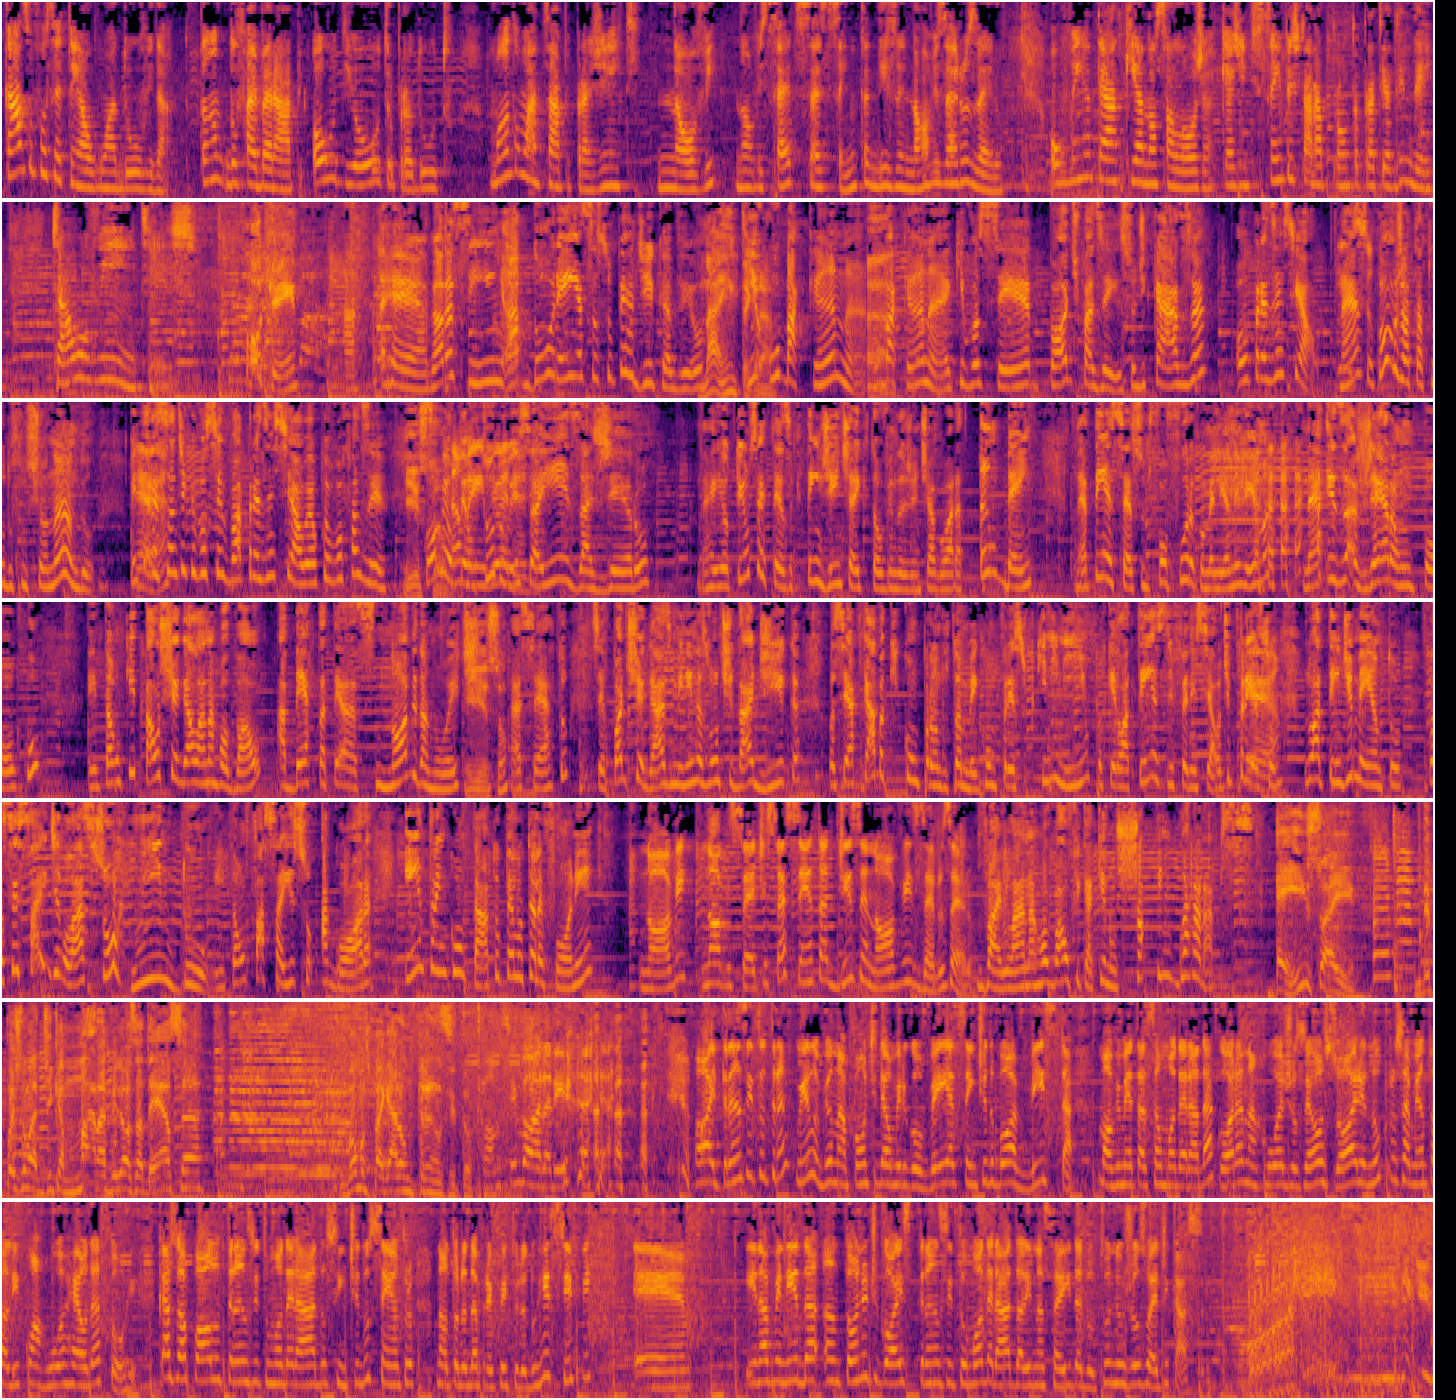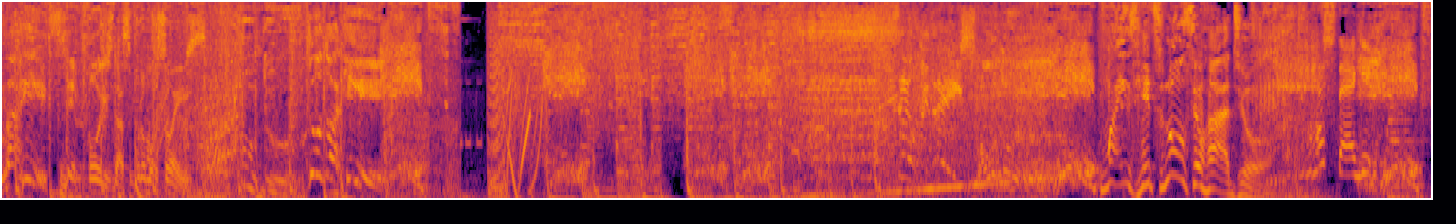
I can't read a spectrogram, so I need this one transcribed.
Caso você tenha alguma dúvida, tanto do Fiber Up ou de outro produto, manda um WhatsApp pra gente, 99760 1900. Ou vem até aqui a nossa loja, que a gente sempre estará pronta para te atender. Tchau, ouvintes! Ok. É, agora sim, adorei essa super dica, viu? Na íntegra. E o bacana, Ah. o bacana é que você pode fazer isso de casa ou presencial, né? Isso. Como já tá tudo funcionando. Interessante é. que você vá presencial, é o que eu vou fazer. Isso. Como eu Também, tenho tudo viu, isso aí, exagero, né? E eu tenho certeza que tem gente aí que tá ouvindo a gente agora também, né? Tem excesso de fofura, como Eliane Lima, né? Exagera um pouco. Então, que tal chegar lá na Roval, aberta até as nove da noite? Isso. Tá certo? Você pode chegar, as meninas vão te dar a dica. Você acaba que comprando também com um preço pequenininho, porque lá tem esse diferencial de preço, É. no atendimento. Você sai de lá sorrindo. Então, faça isso agora. Entra em contato pelo telefone 99760 1900. Vai lá na Roval, fica aqui no Shopping Guararapes. É isso aí. Depois de uma dica maravilhosa dessa, vamos pegar um trânsito. Vamos embora. Ó, e trânsito tranquilo, viu? Na ponte Delmiro Gouveia, sentido Boa Vista. Movimentação moderada agora na rua José Osório, no cruzamento ali com a rua Real da Torre. Caso Apolo, trânsito moderado, sentido centro, na altura da Prefeitura do Recife. É... E na Avenida Antônio de Góes, trânsito moderado ali na saída do túnel Josué de Castro. Na Hits. Depois das promoções. Tudo, tudo aqui. Hits. 103.1. Mais hits no seu rádio. Hashtag Hits.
